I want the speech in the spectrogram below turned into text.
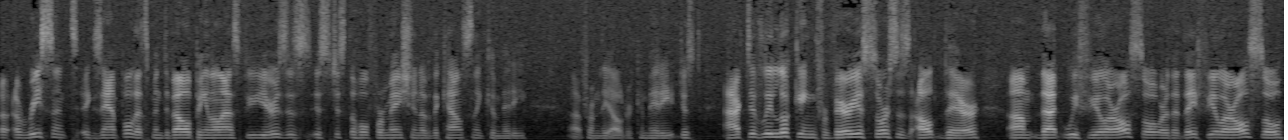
a, a, recent example that's been developing in the last few years is, is just the whole formation of the counseling committee uh, from the elder committee, just actively looking for various sources out there um, that we feel are also, or that they feel are also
